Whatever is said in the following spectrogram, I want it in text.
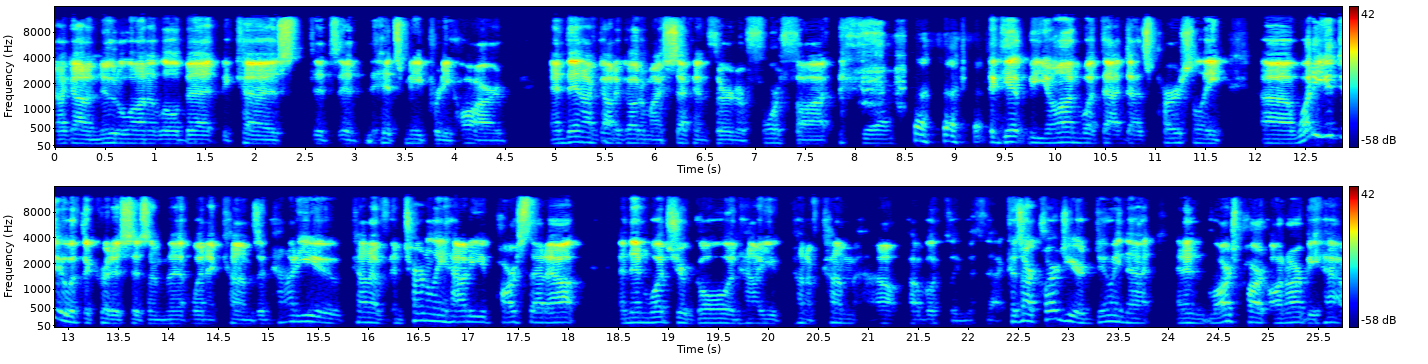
I got a noodle on it a little bit because it's it hits me pretty hard, and then I've got to go to my second, third, or fourth thought yeah. to get beyond what that does personally. Uh, what do you do with the criticism that when it comes, and how do you kind of internally how do you parse that out? And then what's your goal and how you kind of come out publicly with that? Because our clergy are doing that, and in large part on our behalf,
